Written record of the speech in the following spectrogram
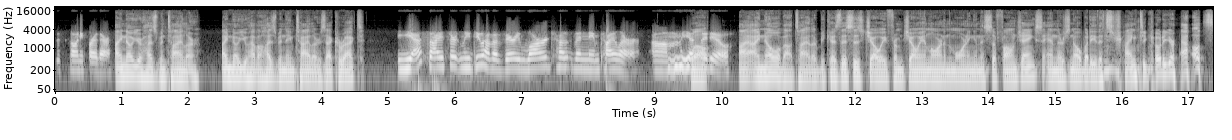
this to go any further. I know your husband Tyler. I know you have a husband named Tyler. Is that correct? Yes, I certainly do have a very large husband named Tyler. Um, yes, Well, I do. I, I know about Tyler because this is Joey from Joey and Lauren in the morning, and this is a phone janks, and there's nobody that's trying to go to your house.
